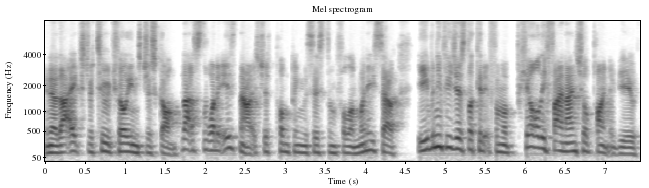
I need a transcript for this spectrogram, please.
You know that extra 2 trillion's just gone. That's what it is now. It's just pumping the system full of money. So even if you just look at it from a purely financial point of view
